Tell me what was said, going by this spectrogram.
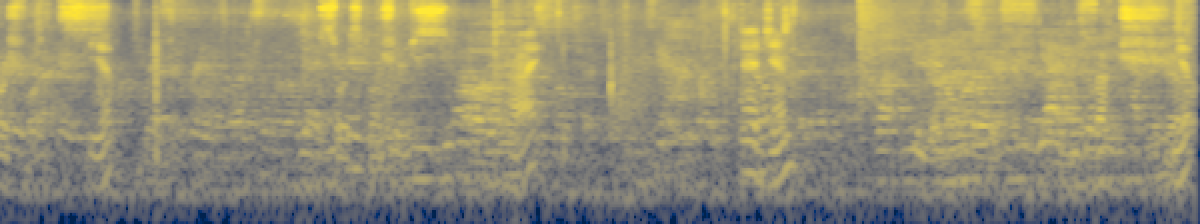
Marsh flats. Yep. Sword splashers. All right. Dead, Jim. Fetch. Yep.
